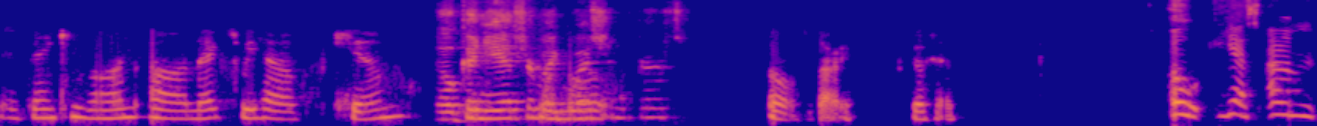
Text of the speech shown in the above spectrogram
Okay, thank you, Ron. Uh, next we have Kim. Oh, can you answer my question first? Oh, sorry. Go ahead. Oh, yes. Um,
